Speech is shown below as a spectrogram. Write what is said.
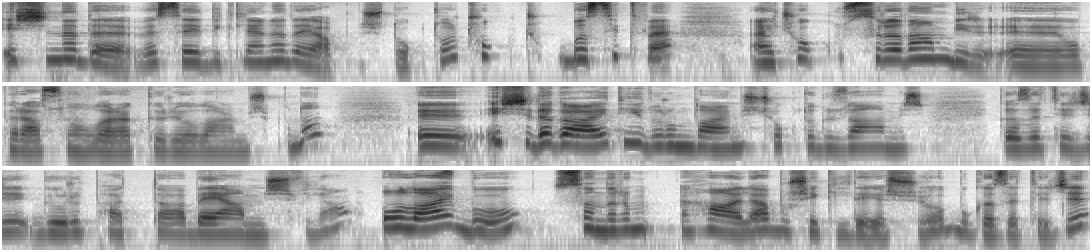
eşine de ve sevdiklerine de yapmış doktor. Çok çok basit ve e, çok sıradan bir e, operasyon olarak görüyorlarmış bunu. E, eşi de gayet iyi durumdaymış. Çok da güzelmiş. Gazeteci görüp hatta beğenmiş filan. Olay bu. Sanırım hala bu şekilde yaşıyor bu gazeteci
